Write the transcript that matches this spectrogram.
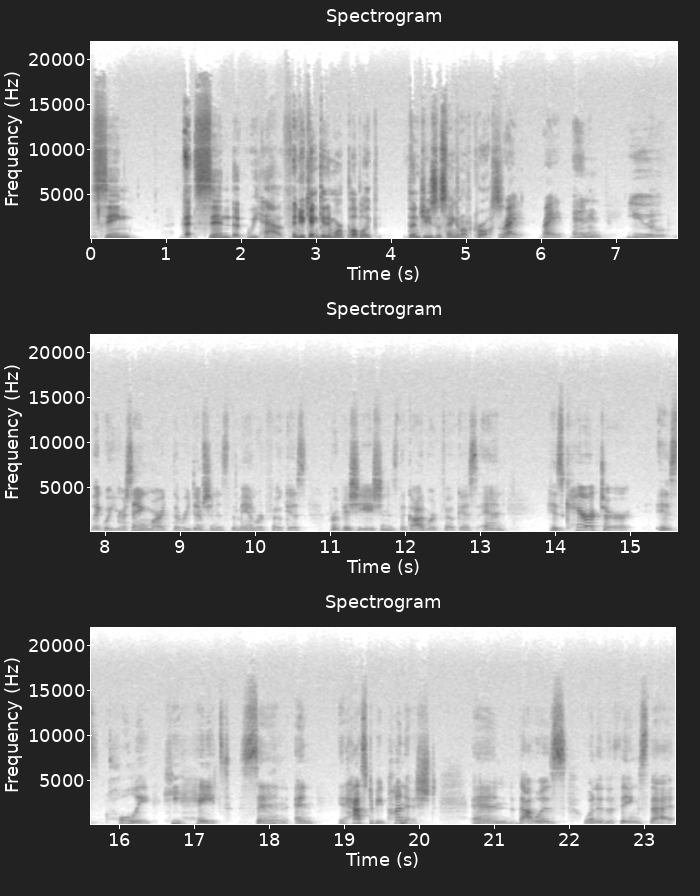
seeing that sin that we have. And you can't get any more public than Jesus hanging on a cross. Right, right. And you, like what you were saying, Mark, the redemption is the manward focus, propitiation is the Godward focus, and his character is holy. He hates sin and it has to be punished. And that was one of the things that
